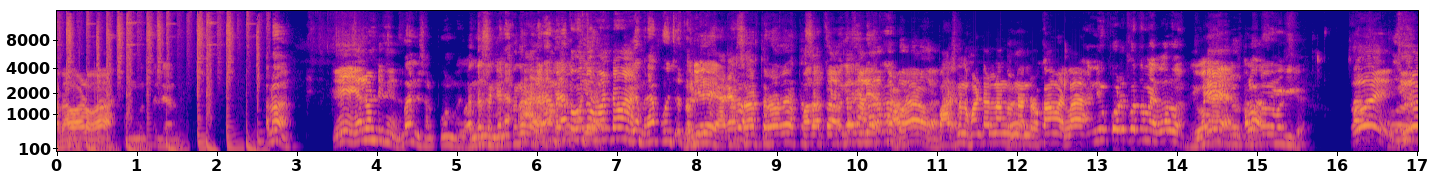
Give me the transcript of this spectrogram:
ಅದಾವಾಡುವ ಹಲೋ ಏ ಎಲ್ಲಿ ಹೊಂಟಿ ನೀನು? ಬನ್ನಿ ಸ್ವಲ್ಪ ಫೋನ್ ಒಂದ ಸೆಕೆಂಡ್ ತಗೊಂಡು ಹೊಂಟವ. ಅದ ಬಾರ್ಸ್ಕೊಂಡ್ ಹೊಂಟಲ್ಲ ನಂದು ನನ್ನ ರೊಕ್ಕ ಅವ ಎಲ್ಲ. ನೀವು ಕೊಡ್ರಿಪತ್ತಮ್ಮ ಎಲ್ಲಾರು. ಓಯ್ ಜೀರೋ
